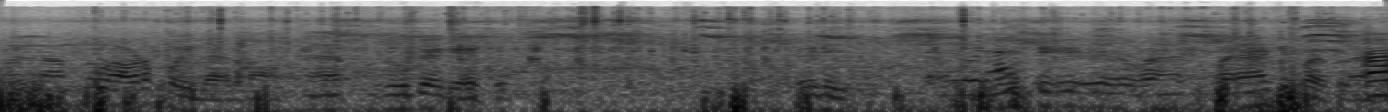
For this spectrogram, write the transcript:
അന്ന് അവിടെ പോയില്ലായിരുന്നോ? വയനാട്ടിൽ പോയപ്പോഴാണ് ആ.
